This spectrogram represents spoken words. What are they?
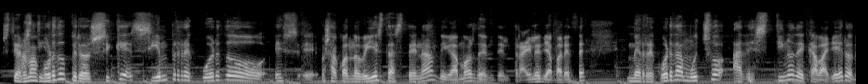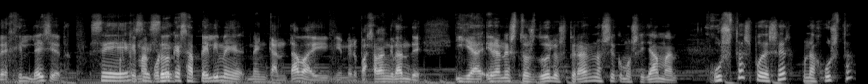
Hostia, no me acuerdo, pero sí que siempre recuerdo. Es, eh, o sea, cuando vi esta escena, digamos, del, del tráiler ya aparece, me recuerda mucho a Destino de Caballero de Hill Ledger. Sí, Porque sí, me acuerdo sí. que esa peli me, me encantaba y, y me lo pasaba en grande. Y ya eran estos duelos, pero ahora no sé cómo se llaman. ¿Justas puede ser? ¿Una justa?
